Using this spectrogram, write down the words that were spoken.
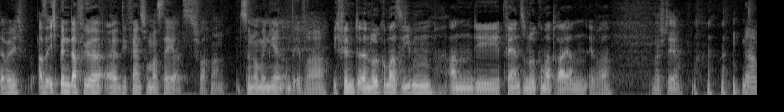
Da würde ich, also ich bin dafür, äh, die Fans von Marseille als Schwachmann zu nominieren und Evra Ich finde äh, 0,7 an die Fans und 0,3 an Evra. verstehe. Ja,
